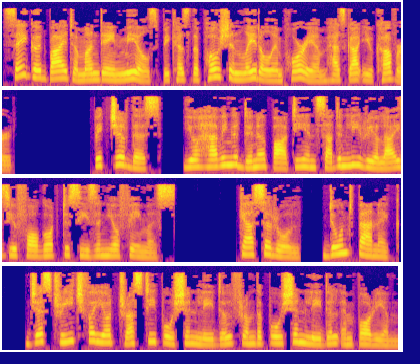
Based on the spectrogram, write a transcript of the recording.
say goodbye to mundane meals because the Potion Ladle Emporium has got you covered. Picture this you're having a dinner party and suddenly realize you forgot to season your famous casserole. Don't panic. Just reach for your trusty potion ladle from the Potion Ladle Emporium.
